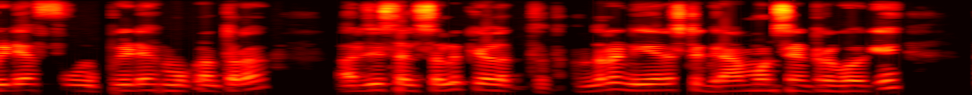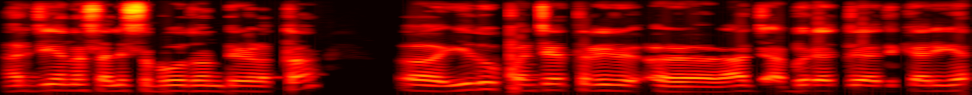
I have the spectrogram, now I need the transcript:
P D F P D F ಮುಖಾಂತರ ಅರ್ಜಿ ಸಲ್ಲಿಸಲು ಕೇಳುತ್ತದೆ. ಅಂದ್ರೆ ನಿಯರೆಸ್ಟ್ ಗ್ರಾಮೋನ್ ಸೆಂಟರ್ಗೆ ಹೋಗಿ ಅರ್ಜಿಯನ್ನು ಸಲ್ಲಿಸಬಹುದು ಅಂತ ಹೇಳುತ್ತಾ ಇದು ಪಂಚಾಯತ್ ರಾಜ್ಯ ಅಭಿವೃದ್ಧಿ ಅಧಿಕಾರಿಯ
